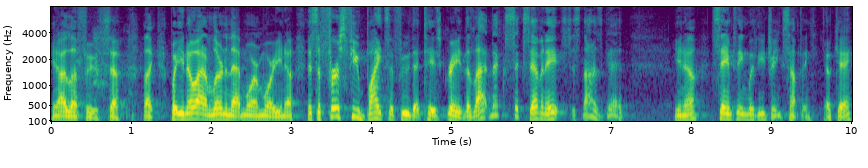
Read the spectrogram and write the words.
You know, I love food. So, like, but you know what? I'm learning that more and more. You know, it's the first few bites of food that taste great. The next six, seven, eight, it's just not as good. You know, same thing with you drink something. Okay,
